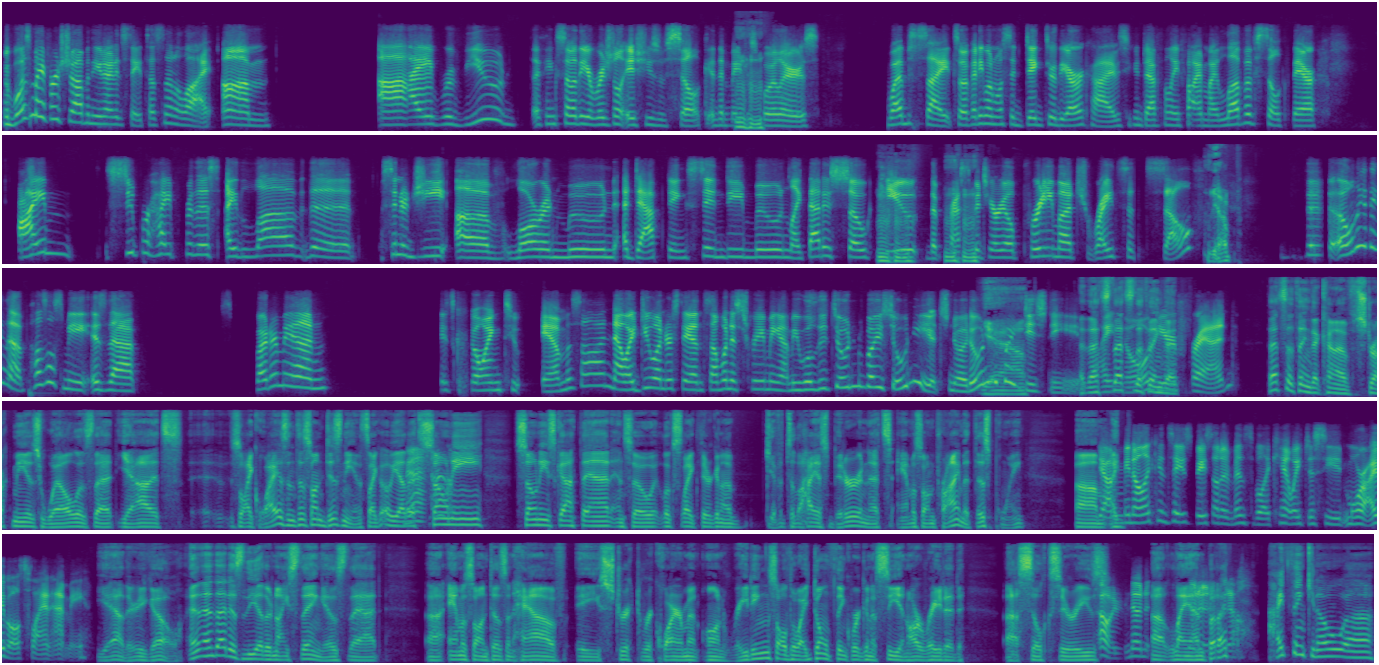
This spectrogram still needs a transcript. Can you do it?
it was my first job in the United States. That's not a lie. Um, I reviewed, I think, some of the original issues of Silk in the Major Mhm. Spoilers website. So if anyone wants to dig through the archives, you can definitely find my love of Silk there. I'm super hyped for this. I love the synergy of Lauren Moon adapting Cindy Moon. Like that is so Mhm. cute. The press Mhm. material pretty much writes itself. Yep. The only thing that puzzles me is that Spider-Man is going to Amazon. Now I do understand someone is screaming at me, well, it's owned by Sony. It's not owned Yeah. by Disney. That's- I that's the thing dear that- friend. That's the thing that kind of struck me as well is that yeah, it's it's like why isn't this on Disney? And it's like oh yeah, that's Sony. Sony's got that, and so it looks like they're gonna give it to the highest bidder, and that's Amazon Prime at this point. Um, yeah, I, I- mean, all I can say is based on Invincible. I can't wait to see more eyeballs flying at me. yeah, there you go. And, and that is the other nice thing is that uh, Amazon doesn't have a strict requirement on ratings. Although I don't think we're going to see an R-rated uh, Silk series Oh no, no, uh, land, no, but I. I think you know, uh,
